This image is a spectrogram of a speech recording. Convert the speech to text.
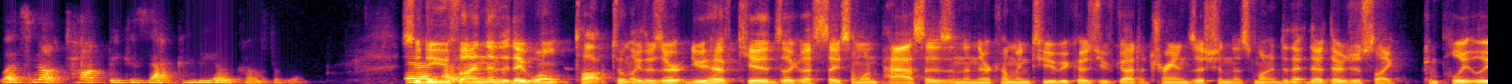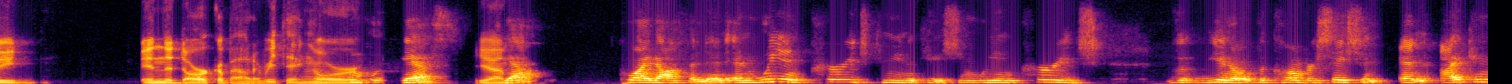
let's not talk because that can be uncomfortable. So do you uh, find them that they won't talk to them like is there do you have kids like let's say someone passes and then they're coming to you because you've got to transition this money? Do they, they're, they're just like completely in the dark about everything or yes yeah. yeah quite often and and we encourage communication we encourage the you know the conversation and i can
